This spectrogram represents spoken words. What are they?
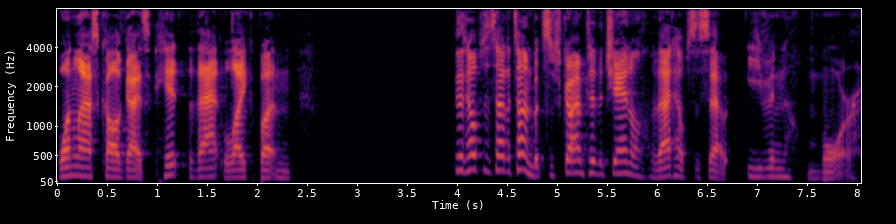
One last call, guys. Hit that like button. It helps us out a ton, but subscribe to the channel. That helps us out even more.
